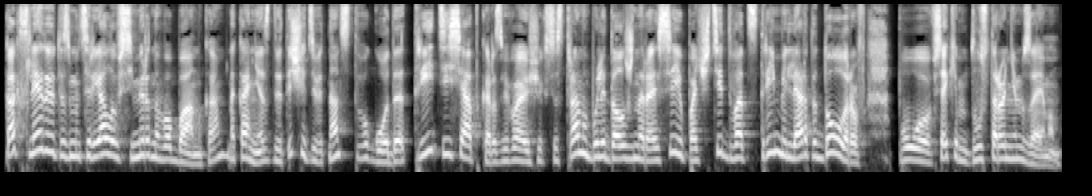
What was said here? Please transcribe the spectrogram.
Как следует из материалов Всемирного банка, наконец, 2019 года три десятка развивающихся стран были должны России почти 23 миллиарда долларов по всяким двусторонним займам.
